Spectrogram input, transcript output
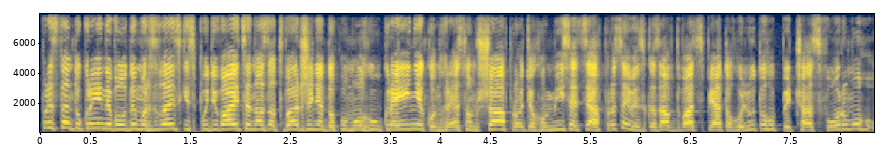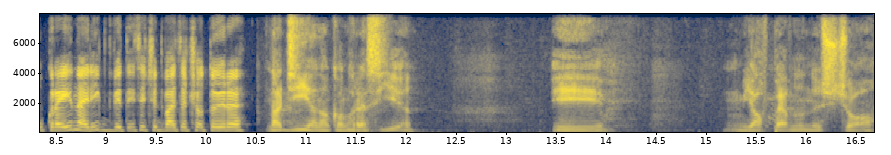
Президент України Володимир Зеленський сподівається на затвердження допомоги Україні Конгресом США протягом місяця. Про це він сказав 25 лютого під час форуму Україна рік 2024. Надія на конгрес є. І я впевнений, що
